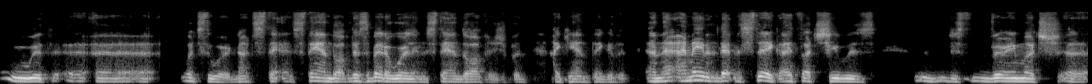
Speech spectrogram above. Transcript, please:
with uh, uh, what's the word? Not stand, standoff. There's a better word than standoffish, but I can't think of it. And that, I made that mistake. I thought she was just very much uh,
